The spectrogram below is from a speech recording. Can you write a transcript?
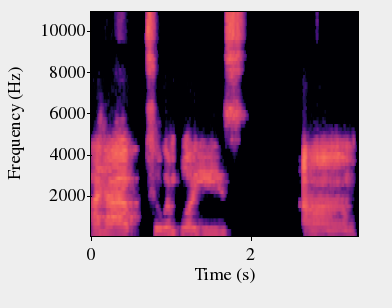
I have two employees, um,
